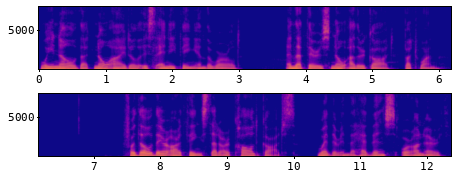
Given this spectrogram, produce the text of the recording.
we know that no idol is anything in the world, and that there is no other God but one. For though there are things that are called gods, whether in the heavens or on earth,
